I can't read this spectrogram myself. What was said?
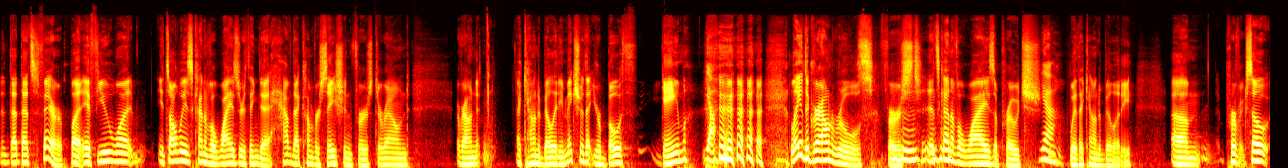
that that's fair. But if you want, it's always kind of a wiser thing to have that conversation first around around accountability. Make sure that you're both game. Yeah. Lay the ground rules 1st mm-hmm, it's mm-hmm. kind of a wise approach. Yeah. With accountability. Um, perfect. So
